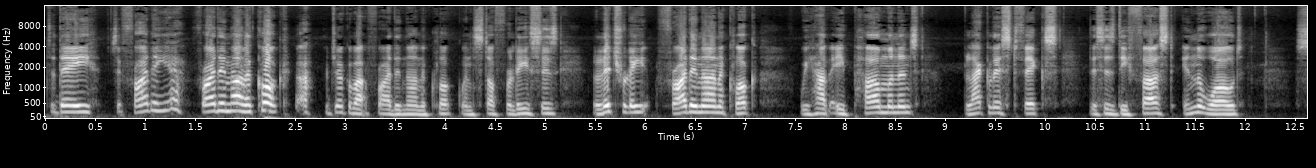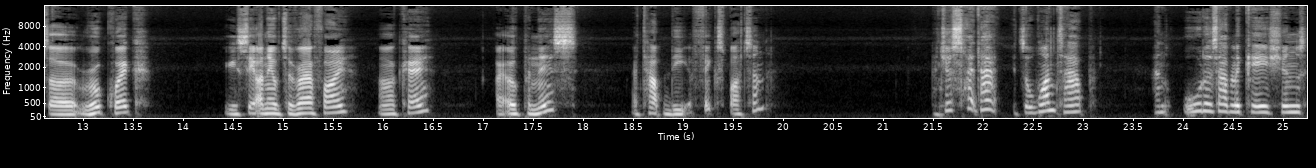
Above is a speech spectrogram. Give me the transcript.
Today, is it Friday? Yeah, Friday 9 o'clock. I joke about Friday 9 o'clock when stuff releases. Literally, Friday 9 o'clock, we have a permanent blacklist fix. This is the first in the world. So, real quick, you see unable to verify. Okay. I open this. I tap the fix button. And just like that, it's a one tap. And all those applications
